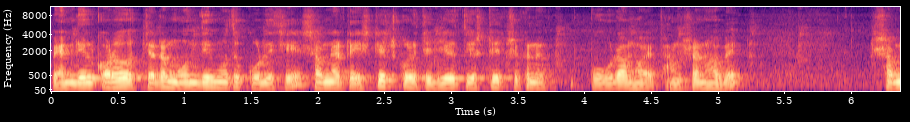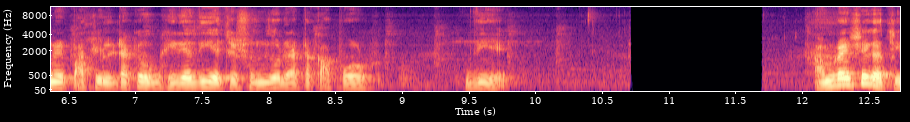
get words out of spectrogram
প্যান্ডেল করা হচ্ছে। একটা মন্দির মতো করেছে। সামনে একটা স্টেজ করেছে। যেহেতু স্টেজ সেখানে প্রোগ্রাম হয় ফাংশন হবে। সামনের পাঁচিলটাকেও ঘিরে দিয়েছে সুন্দর একটা কাপড় দিয়ে। আমরা এসে গেছি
